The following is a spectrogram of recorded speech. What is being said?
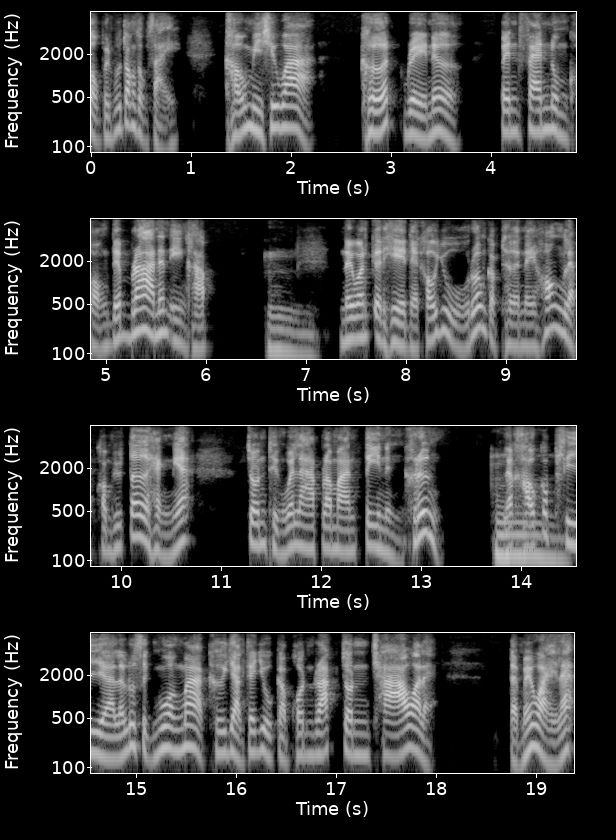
ตกเป็นผู้ต้องสงสัย เขามีชื่อว่าเคิร์ตเรเนอร์ เป็นแฟนหนุ่มของเดบรานั่นเองครับในวันเกิดเหตุเนี่ยเขาอยู่ร่วมกับเธอในห้องแล็บคอมพิวเตอร์แห่งเนี้ย จนถึงเวลาประมาณตีหนึ่งครึ่ง แล้วเขาก็เพลียแล้วรู้สึกง่วงมาก คืออยากจะอยู่กับคนรักจนเช้าอะแหละ แต่ไม่ไหวแล้ว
